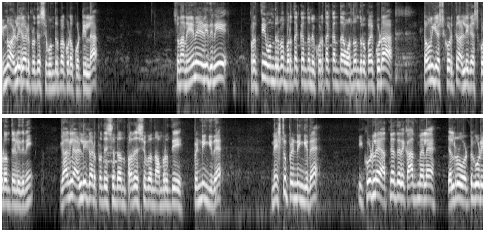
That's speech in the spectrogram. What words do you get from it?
ಇನ್ನೂ ಹಳ್ಳಿಗಾಡು ಪ್ರದೇಶಕ್ಕೆ ಒಂದು ರೂಪಾಯಿ ಕೂಡ ಕೊಟ್ಟಿಲ್ಲ. ಸೊ ನಾನು ಏನೇ ಹೇಳಿದ್ದೀನಿ ಪ್ರತಿ ಒಂದು ರೂಪಾಯಿ ಬರ್ತಕ್ಕಂಥ, ನೀವು ಕೊಡ್ತಕ್ಕಂಥ ಒಂದೊಂದು ರೂಪಾಯಿ ಕೂಡ ಟೌನ್ಗೆ ಎಷ್ಟು ಕೊಡ್ತೀರ, ಹಳ್ಳಿಗೆ ಎಷ್ಟು ಕೊಡು ಅಂತ ಹೇಳಿದ್ದೀನಿ ಈಗಾಗಲೇ ಹಳ್ಳಿಗಾಡು ಪ್ರದೇಶದ ಒಂದು ಪ್ರದೇಶಕ್ಕೆ ಒಂದು ಅಭಿವೃದ್ಧಿ ಪೆಂಡಿಂಗ್ ಇದೆ. ನೆಕ್ಸ್ಟು ಪೆಂಡಿಂಗ್ ಇದೆ. ಈ ಕೂಡಲೇ ಹತ್ತನೇ ತಾರೀಕು ಆದಮೇಲೆ ಎಲ್ಲರೂ ಒಟ್ಟುಗೂಡಿ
